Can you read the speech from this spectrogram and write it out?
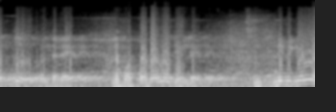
ಒಂದು ಅಂದರೆ ನಮ್ಮ ಕೊಡಗು ಜಿಲ್ಲೆ. ನಿಮಗೆಲ್ಲ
